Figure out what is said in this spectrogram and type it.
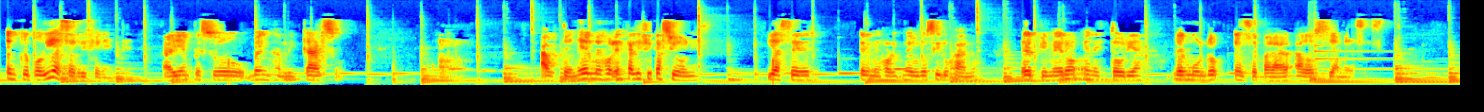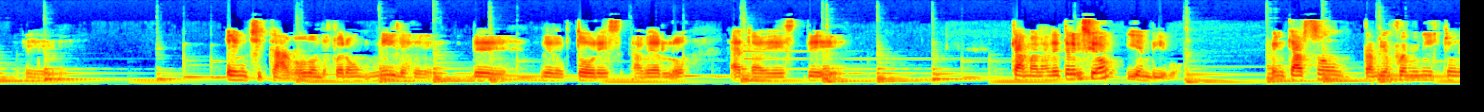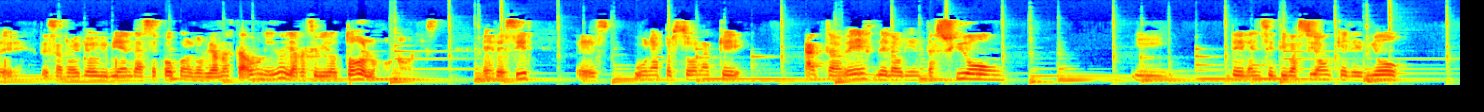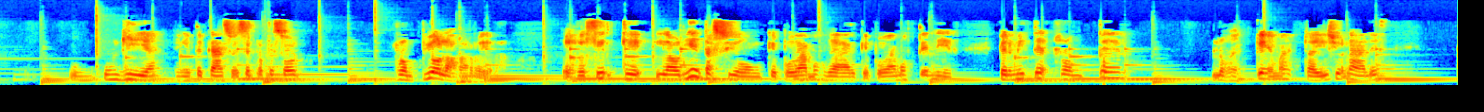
en que podía ser diferente. Ahí empezó Benjamin Carson a, a obtener mejores calificaciones y a ser el mejor neurocirujano, el primero en la historia del mundo en separar a dos siameses en Chicago, donde fueron miles de, doctores a verlo a través de cámaras de televisión y en vivo. Ben Carson también fue ministro de Desarrollo de Vivienda hace poco en el gobierno de Estados Unidos y ha recibido todos los honores. Es decir, es una persona que a través de la orientación y de la incentivación que le dio un guía, en este caso ese profesor, rompió las barreras. Es decir, que la orientación que podamos dar, que podamos tener, permite romper los esquemas tradicionales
